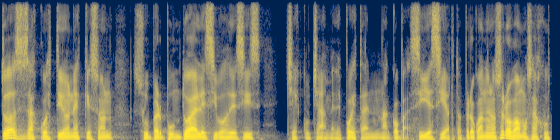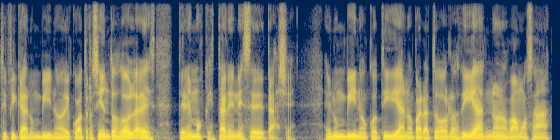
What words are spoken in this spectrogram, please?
todas esas cuestiones que son súper puntuales y vos decís, che, escúchame, después está en una copa. Sí, es cierto, pero cuando nosotros vamos a justificar un vino de 400 dólares, tenemos que estar en ese detalle. En un vino cotidiano para todos los días no nos vamos a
